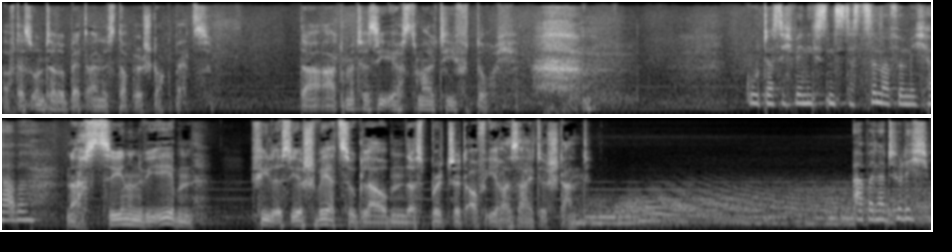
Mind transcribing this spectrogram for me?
auf das untere Bett eines Doppelstockbetts. Da atmete sie erstmal tief durch. Gut, dass ich wenigstens das Zimmer für mich habe. Nach Szenen wie eben fiel es ihr schwer zu glauben, dass Bridget auf ihrer Seite stand. Aber natürlich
